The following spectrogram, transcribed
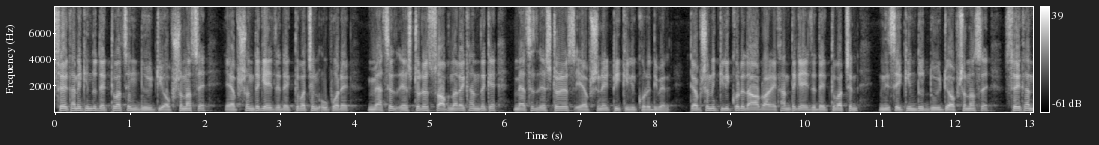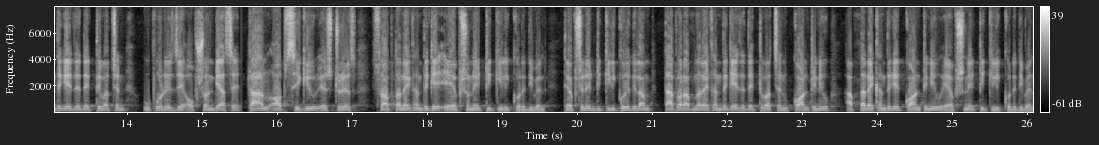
সো এখানে কিন্তু দেখতে পাচ্ছেন দুইটি অপশন আছে। এই অপশন থেকে এই যে দেখতে পাচ্ছেন উপরে মেসেজ স্টোরেজ, সো আপনারা এখান থেকে মেসেজ স্টোরেজ এই অপশনে একটি ক্লিক করে দিবেন। তো অপশনে ক্লিক করে দেওয়ার পর এখান থেকে এই যে দেখতে পাচ্ছেন নিচে কিন্তু দুইটি অপশন আছে। সো এখান থেকে এই যে দেখতে পাচ্ছেন উপরে যে অপশনটি আছে turn off secure storage, so আপনারা এখান থেকে এই অপশনে একটি ক্লিক করে দিবেন। তো অপশনে একটি ক্লিক করে দিলাম, তারপর আপনারা এখান থেকে এই যে দেখতে পাচ্ছেন কন্টিনিউ আপনারা এখান থেকে কন্টিনিউ এই অপশনে একটি ক্লিক করে দিবেন।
